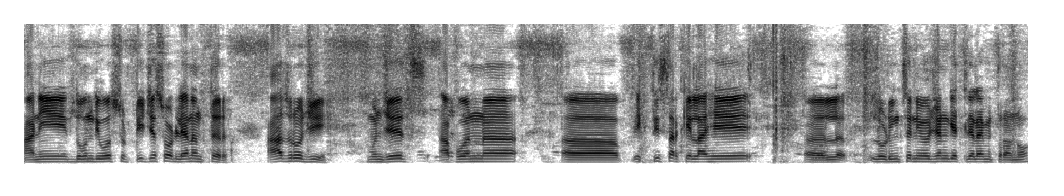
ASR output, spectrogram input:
आणि दोन दिवस सुट्टीचे सोडल्यानंतर आज रोजी म्हणजेच आपण एकतीस तारखेला हे ल लोडिंगचं नियोजन घेतलेलं आहे मित्रांनो.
